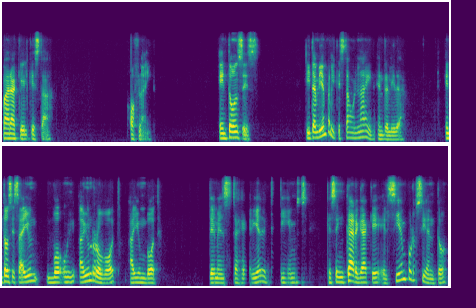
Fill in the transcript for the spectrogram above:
para aquel que está offline. Entonces, y también para el que está online en realidad. Entonces hay un, hay un robot, hay un bot de mensajería de Teams que se encarga que el 100%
